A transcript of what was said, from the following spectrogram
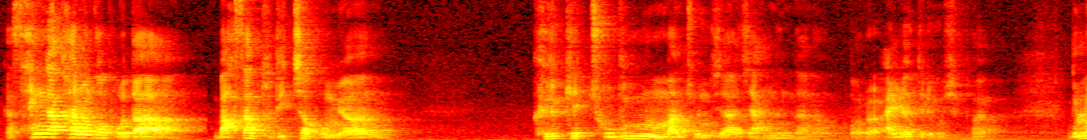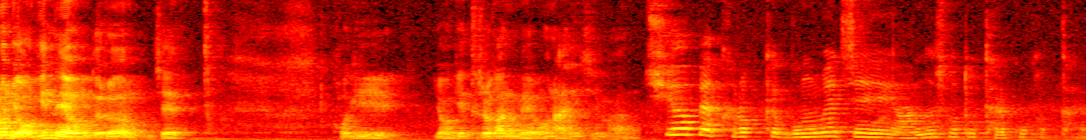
그러니까 생각하는 것보다 막상 부딪혀 보면 그렇게 좁은 문만 존재하지 않는다는 거를 알려드리고 싶어요. 물론 여기 내용들은 이제 거기 여기에 들어간 내용은 아니지만 취업에 그렇게 목매지 않으셔도 될 것 같아요.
